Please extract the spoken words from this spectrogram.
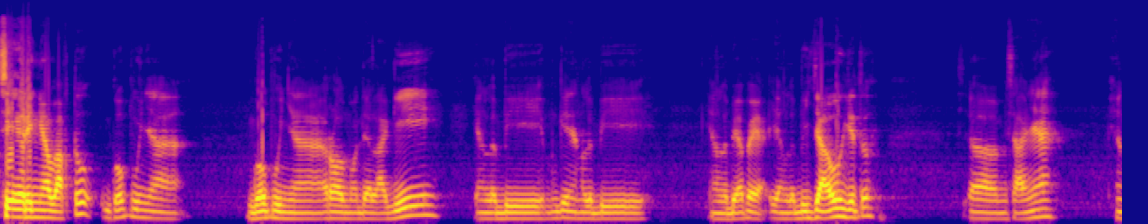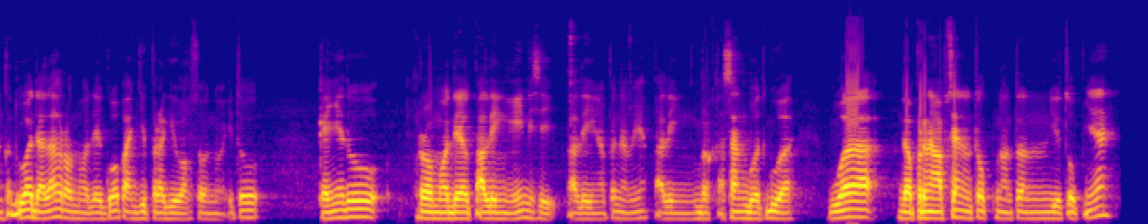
seiringnya waktu gue punya gue punya role model lagi yang lebih mungkin yang lebih yang lebih apa ya yang lebih jauh gitu. E, misalnya yang kedua adalah role model gue Panji Pragiwaksono. Itu kayaknya tuh role model paling ini sih paling apa namanya paling berkesan buat gue gue nggak pernah absen untuk nonton YouTube-nya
